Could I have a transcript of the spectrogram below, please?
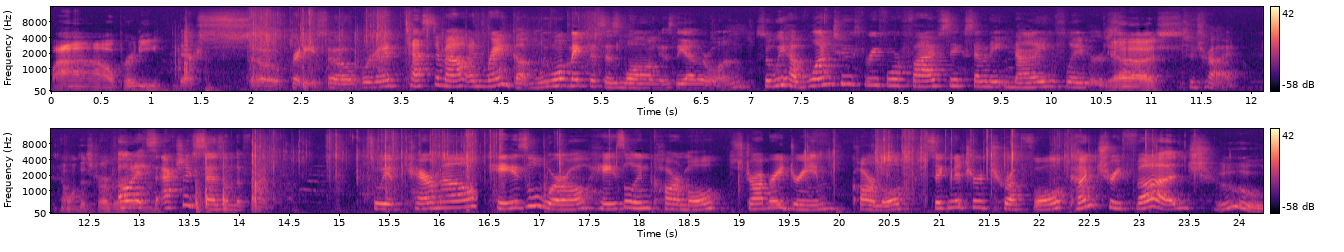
Wow, pretty. They're so pretty. So we're gonna test them out and rank them. We won't make this as long as the other one. So we have one, two, three, four, five, six, seven, eight, nine flavors Yes. to try. I want the strawberry. Oh, and it actually says on the front. So we have caramel, hazel whirl, hazel and caramel, strawberry dream, caramel, signature truffle, country fudge, Ooh,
